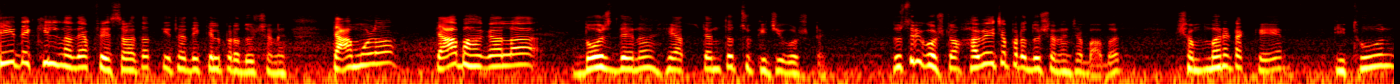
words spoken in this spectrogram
ते देखील नद्या फेसळतात तिथं देखील प्रदूषण आहे. त्यामुळं त्या भागाला दोष देणं हे अत्यंत चुकीची गोष्ट आहे. दुसरी गोष्ट हवेच्या प्रदूषणाच्या बाबत शंभर टक्के तिथून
